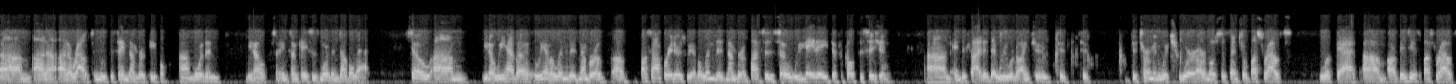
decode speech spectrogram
um, on, a, on a route to move the same number of people, uh, more than, you know, in some cases more than double that. So, um, you know, we have a we have a limited number of, of bus operators. We have a limited number of buses. So we made a difficult decision um, and decided that we were going to to to determine which were our most essential bus routes, looked at um, our busiest bus routes,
